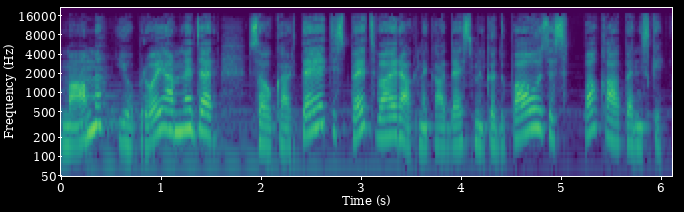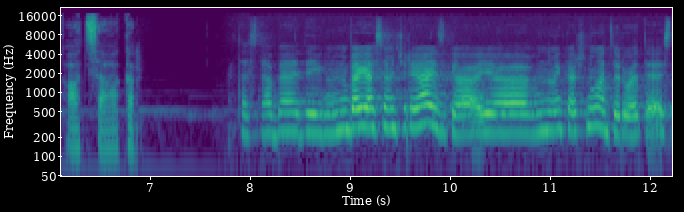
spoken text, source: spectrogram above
Mama joprojām nedzer, savukārt tētis pēc vairāk nekā desmit gadu pauzes pakāpeniski atsāka. tas tā bēdīgi. Un, nu, beigās viņš arī aizgāja, nu, vienkārši nodzeroties.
